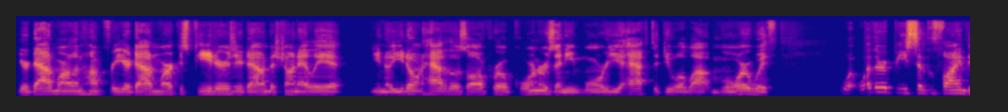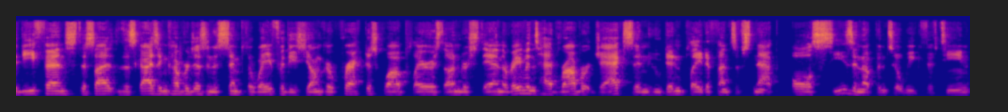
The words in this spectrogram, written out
you're down Marlon Humphrey, you're down Marcus Peters, you're down DeShon Elliott you know you don't have those all pro corners anymore you have to do a lot more with whether it be simplifying the defense disguising coverages in a simpler way for these younger practice squad players to understand the ravens had robert jackson who didn't play defensive snap all season up until week 15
